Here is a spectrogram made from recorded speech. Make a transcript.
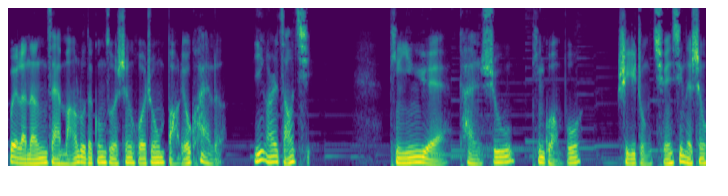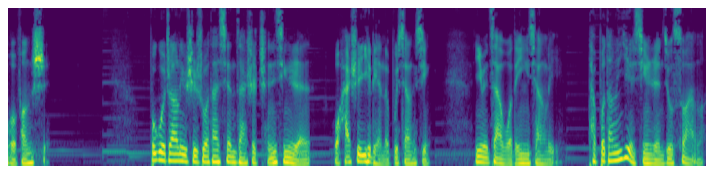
为了能在忙碌的工作生活中保留快乐，因而早起，听音乐、看书、听广播，是一种全新的生活方式。不过张律师说他现在是晨型人，我还是一脸的不相信，因为在我的印象里，他不当夜行人就算了，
